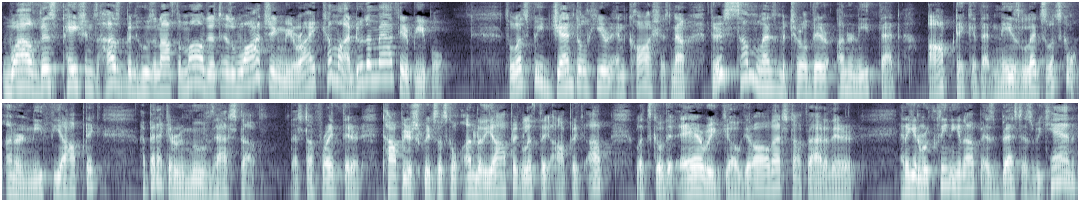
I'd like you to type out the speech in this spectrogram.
while this patient's husband, who's an ophthalmologist, is watching me, right? Come on, do the math here, people. So let's be gentle here and cautious. Now, there is some lens material there underneath that optic at that nasal edge. So let's go underneath the optic. I bet I can remove that stuff. That stuff right there, top of your screen. So let's go under the optic, lift the optic up. Let's go there. There we go. Get all that stuff out of there. And again, we're cleaning it up as best as we can.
